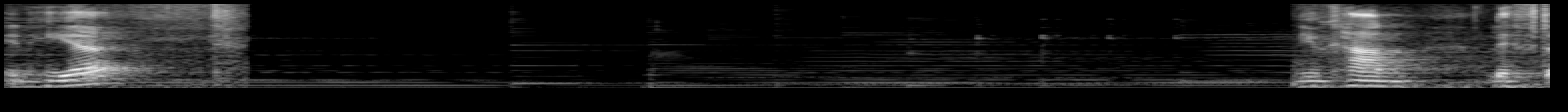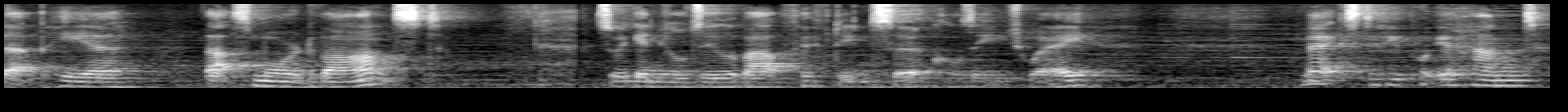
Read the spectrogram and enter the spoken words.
in here. You can lift up here, that's more advanced. So again, you'll do about 15 circles each way. Next, if you put your hand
